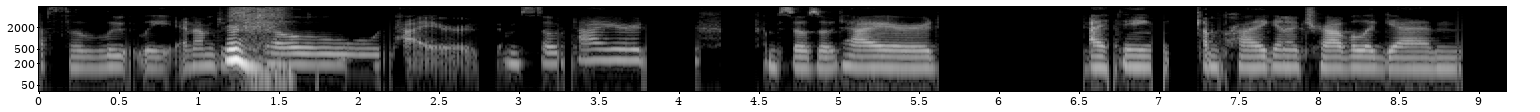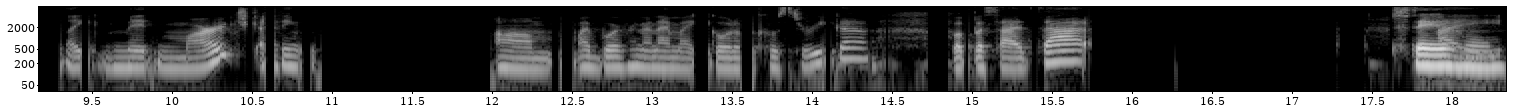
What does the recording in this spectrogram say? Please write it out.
absolutely, and I'm just so tired. I'm so tired. I'm so so tired. I think I'm probably gonna travel again like mid March. I think um my boyfriend and I might go to Costa Rica, but besides that, staying I home.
